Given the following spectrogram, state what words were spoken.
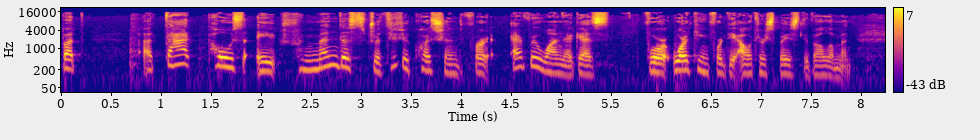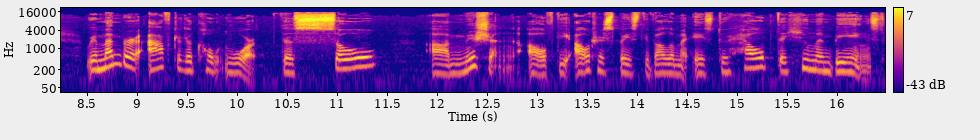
but uh, that poses a tremendous strategic question for everyone, I guess, for working for the outer space development. Remember, after the Cold War, the sole uh, mission of the outer space development is to help the human beings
